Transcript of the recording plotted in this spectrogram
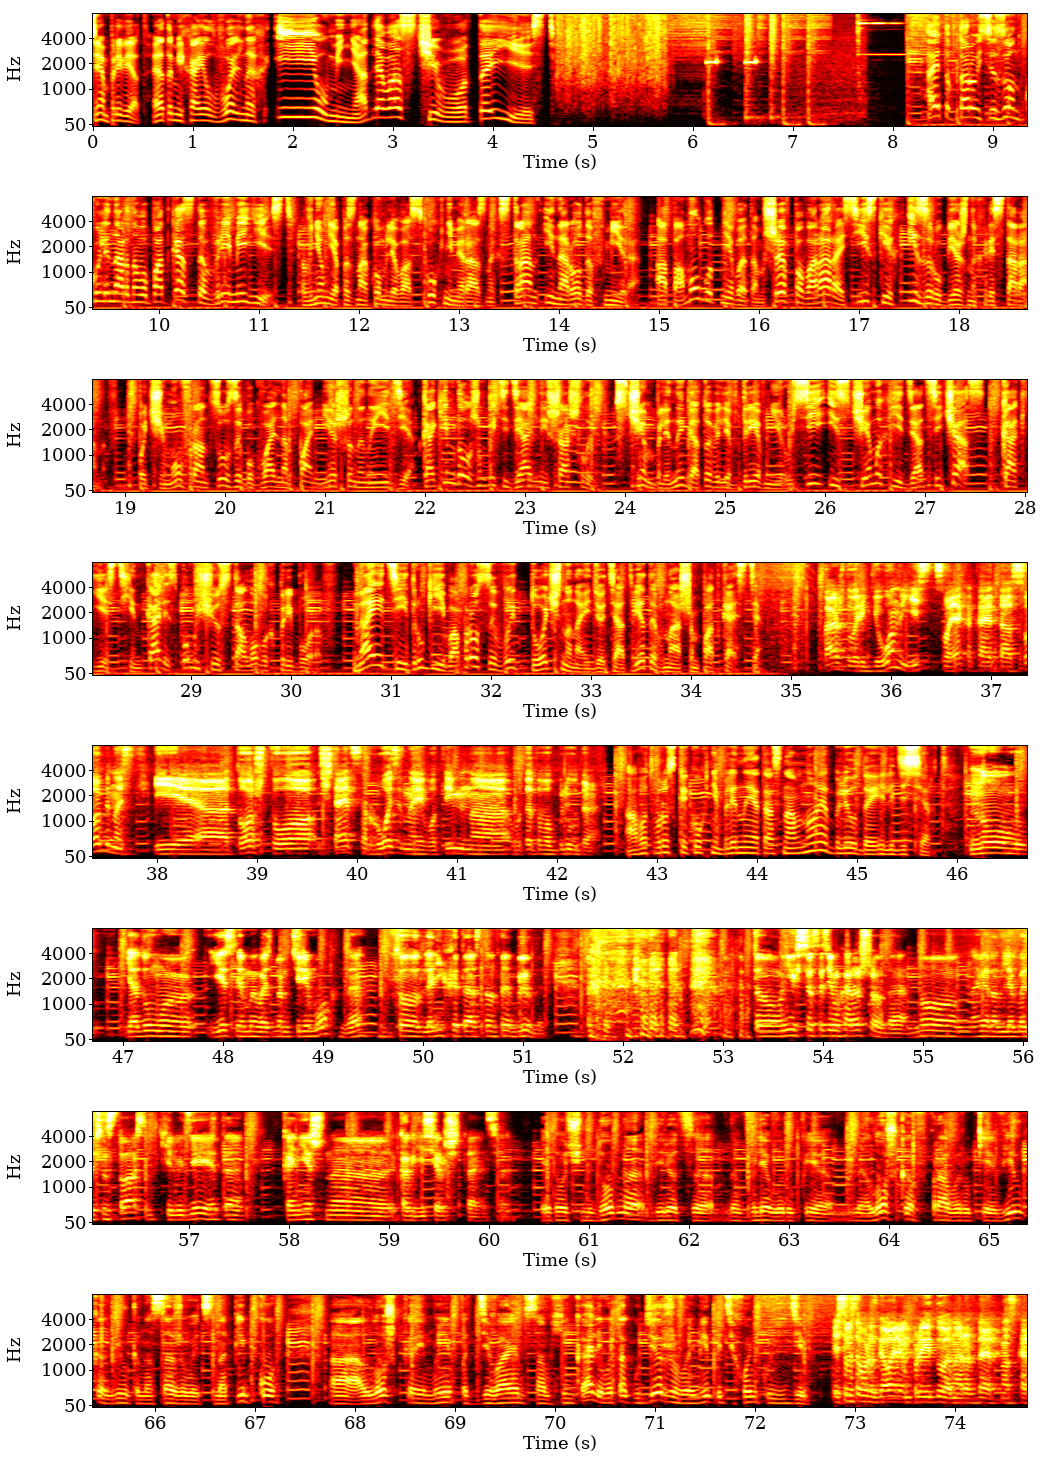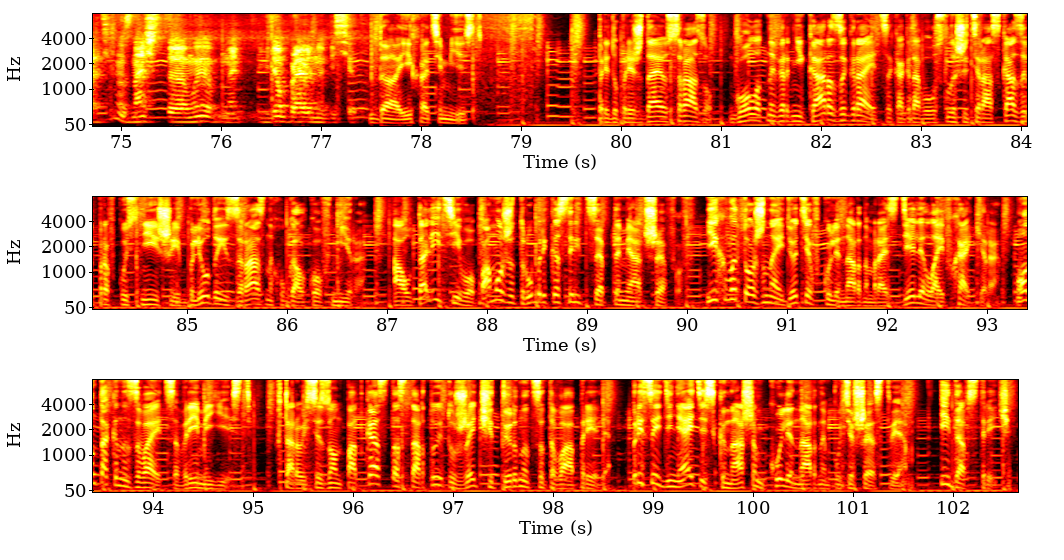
Всем привет, это Михаил Вольных, и у меня для вас чего-то есть. А это второй сезон кулинарного подкаста «Время есть». В нем я познакомлю вас с кухнями разных стран и народов мира. А помогут мне в этом шеф-повара российских и зарубежных ресторанов. Почему французы буквально помешаны на еде? Каким должен быть идеальный шашлык? С чем блины готовили в Древней Руси и с чем их едят сейчас? Как есть хинкали с помощью столовых приборов? На эти и другие вопросы вы точно найдете ответы в нашем подкасте. У каждого региона есть своя какая-то особенность и э, то, что считается родиной вот именно вот этого блюда. А вот в русской кухне блины это основное блюдо или десерт? Ну, я думаю, если мы возьмем теремок, да, то для них это основное блюдо. То у них все с этим хорошо, да. Но, наверное, для большинства все-таки людей это, конечно, как десерт считается. Это очень удобно. Берется в левой руке ложка, в правой руке вилка. Вилка насаживается на пипку, а ложкой мы поддеваем сам хинкали, вот так удерживаем и потихоньку едим. Если мы с тобой разговариваем про еду, она рождает у нас картину, значит, э, мы ведем правильную беседу. Да, и хотим есть. Предупреждаю сразу, голод наверняка разыграется, когда вы услышите рассказы про вкуснейшие блюда из разных уголков мира. А утолить его поможет рубрика с рецептами от шефов. Их вы тоже найдете в кулинарном разделе лайфхакера. Он так и называется «Время есть». Второй сезон подкаста стартует уже 14 апреля. Присоединяйтесь к нашим кулинарным путешествиям. И до встречи!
